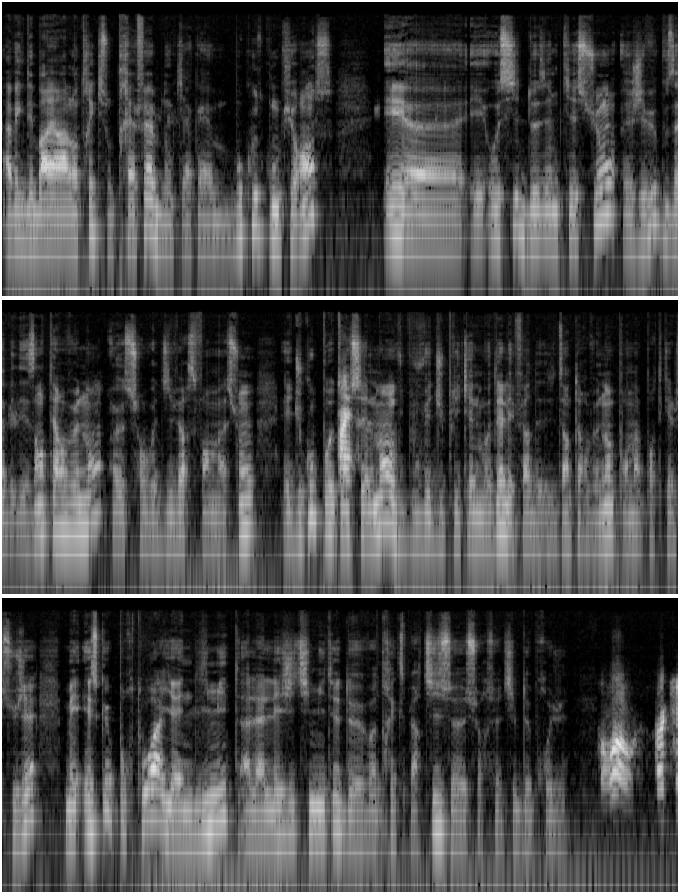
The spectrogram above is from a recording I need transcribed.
avec des barrières à l'entrée qui sont très faibles, donc il y a quand même beaucoup de concurrence. Et, euh, et, aussi, deuxième question, j'ai vu que vous avez des intervenants euh, sur vos diverses formations. Et du coup, potentiellement, vous pouvez dupliquer le modèle et faire des intervenants pour n'importe quel sujet. Mais est-ce que pour toi, il y a une limite à la légitimité de votre expertise euh, sur ce type de produit? Wow, ok.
